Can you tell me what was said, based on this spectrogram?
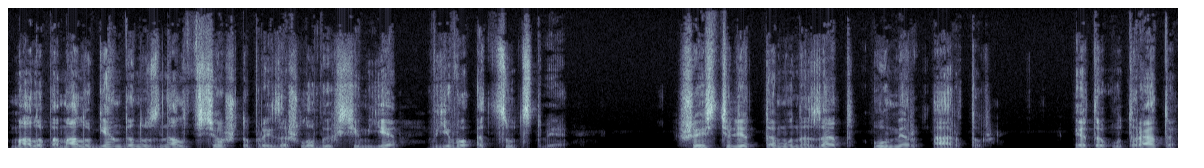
Мало-помалу Гендон узнал все, что произошло в их семье в его отсутствие. Шесть лет тому назад умер Артур. Эта утрата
